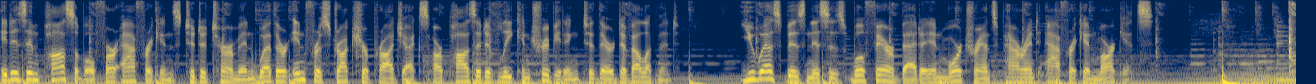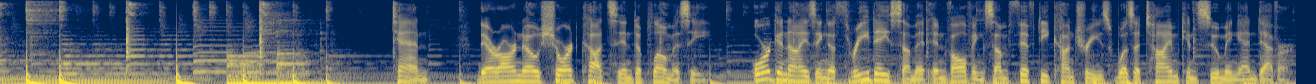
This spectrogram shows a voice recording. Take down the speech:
it is impossible for Africans to determine whether infrastructure projects are positively contributing to their development. U.S. businesses will fare better in more transparent African markets. Ten, there are no shortcuts in diplomacy. Organizing a three-day summit involving some 50 countries was a time-consuming endeavor.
